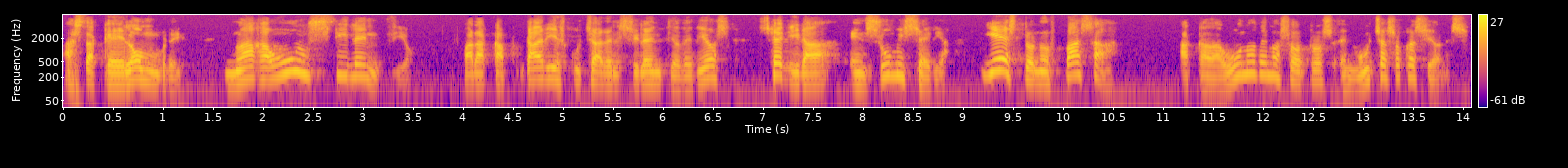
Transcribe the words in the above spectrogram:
Hasta que el hombre no haga un silencio para captar y escuchar el silencio de Dios, seguirá en su miseria. Y esto nos pasa a cada uno de nosotros en muchas ocasiones.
